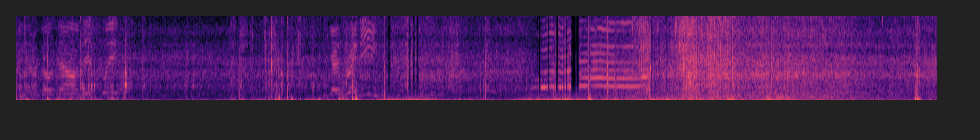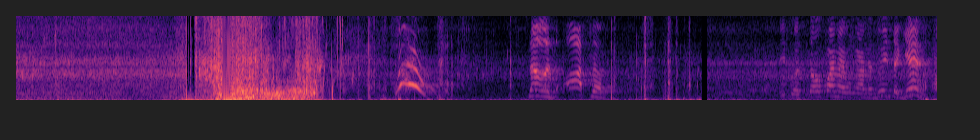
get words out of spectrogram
I'm gonna go down this way. You guys ready? That was awesome! It was so fun, I'm gonna do it again!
